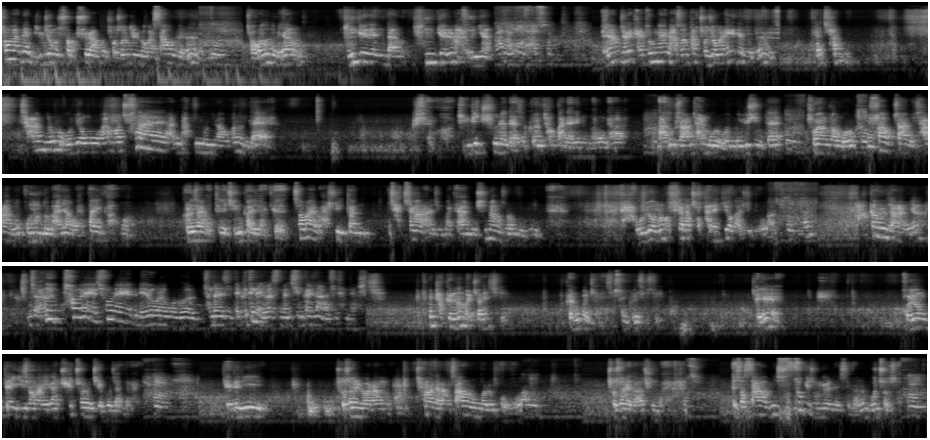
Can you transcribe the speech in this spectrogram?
청와대 민정수석실하고 조선일보가 싸우면은 저거는 그냥 붕괴된다 붕괴를 말 의미한 아, 여기 사실. 그냥 저기 대통령이 나서 딱 조정을 해야 되거든. 그참 사람들은 뭐 우병우가 뭐 천하의 아주 나쁜 놈이라고 하는데 글쎄 뭐 김기춘에 대해서 그런 평가 내리는 거는 내가 나도 그 사람 잘 모르고 뭐 유신 때 중앙정보 수사국장 사람이 고문도 많이 하고 했다니까 뭐 그런 사람이 어떻게 지금까지 이렇게 서바이브 할 수 있다는 그 자체가 나는 정말 대한민국 실망스러운 부분인데 야, 우병우는 어떻게 다 저팔에 끼어가지고 아까운 사람이야 진짜 그 처음에 서울에 그 내려오라고 그 전달했을 때 그때 내려왔으면 지금까지도 안 왔을 텐데. 그럼 박근혜는 멀쩡했지. 박근혜는 멀쩡했지. 참 그랬을 수 있다. 저게 고용 때 이성환이가 최초 제보자들 아니야. 네. 걔들이 조선일보랑 청와대랑 싸우는 거를 보고 조선에다가 준 거야. 저 싸움이 신속히 종결됐으면 못 줬어. 네.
